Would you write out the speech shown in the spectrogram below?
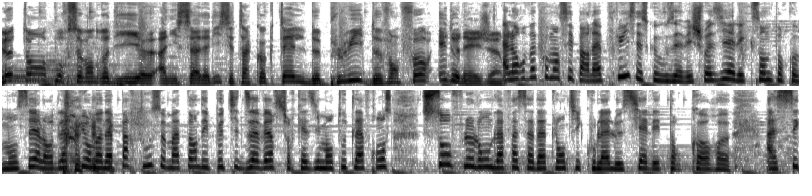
Le temps pour ce vendredi, euh, Anissa Dadi, c'est un cocktail de pluie, de vent fort et de neige. Alors on va commencer par la pluie, c'est ce que vous avez choisi Alexandre pour commencer. Alors de la pluie on en a partout ce matin, des petites averses sur quasiment toute la France, sauf le long de la façade atlantique où là le ciel est encore euh, assez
